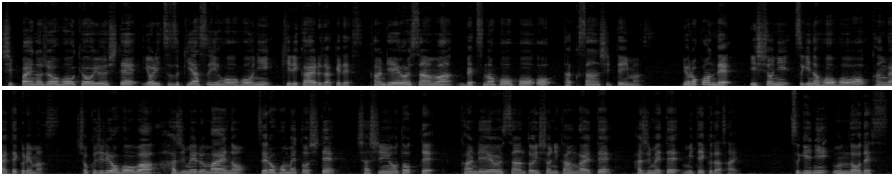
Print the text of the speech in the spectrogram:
失敗の情報を共有してより続きやすい方法に切り替えるだけです。管理栄養士さんは別の方法をたくさん知っています。喜んで一緒に次の方法を考えてくれます。食事療法は始める前の0歩目として写真を撮って管理栄養士さんと一緒に考えて始めてみてください。次に運動です。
